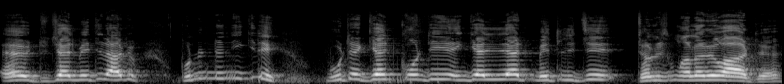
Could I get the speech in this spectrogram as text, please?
e, düzelmesi lazım. Bununla ilgili Burada Gent Konti Engelliler Meclisi çalışmaları vardı.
